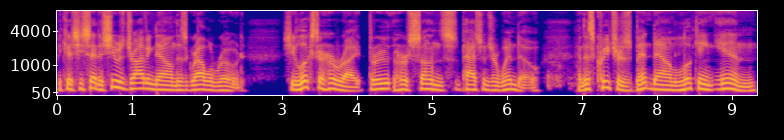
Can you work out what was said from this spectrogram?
because she said as she was driving down this gravel road, she looks to her right through her son's passenger window, and this creature's bent down looking in.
